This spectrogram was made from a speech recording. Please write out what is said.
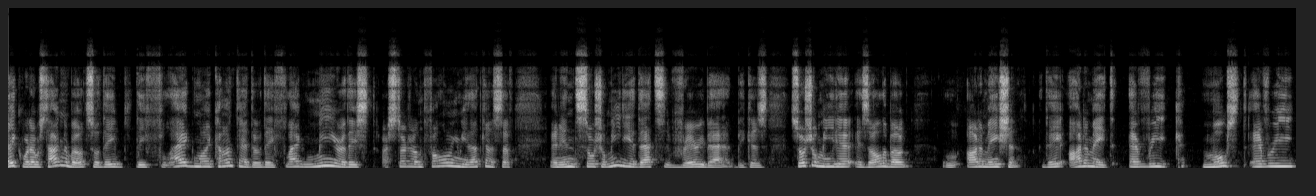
like what I was talking about so they they flagged my content or they flagged me or they started unfollowing me that kind of stuff. And in social media that's very bad because social media is all about automation. They automate every most every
